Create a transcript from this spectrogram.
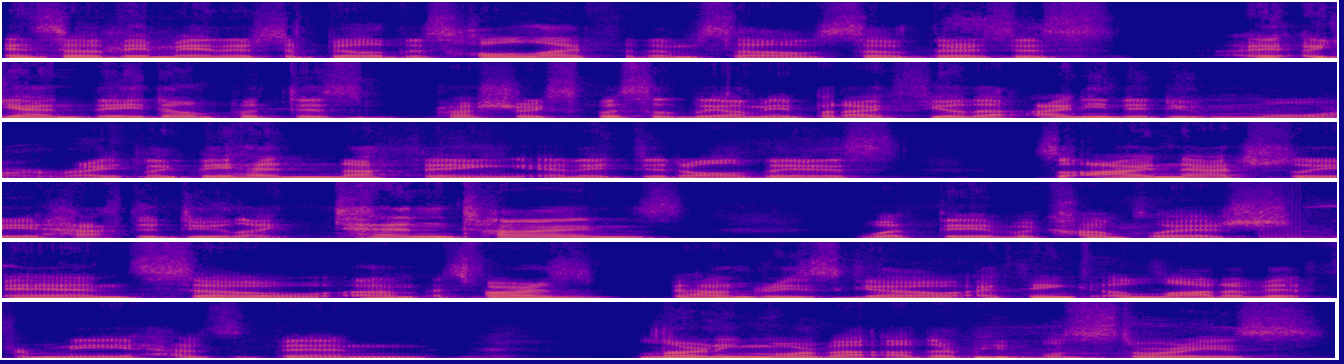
And so they managed to build this whole life for themselves. So there's this again, they don't put this pressure explicitly on me, but I feel that I need to do more, right? Like they had nothing and they did all this. So I naturally have to do like 10 times what they've accomplished. And so, um, as far as boundaries go, I think a lot of it for me has been learning more about other people's stories.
